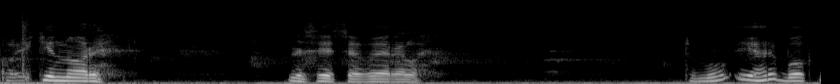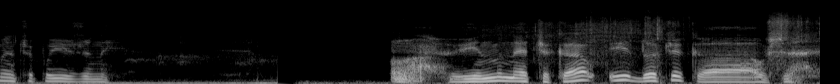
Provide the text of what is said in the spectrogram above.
Ой, які нори лисиця вирила. Тому і грибок менше поїжджений. О, він мене чекав і дочекався.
